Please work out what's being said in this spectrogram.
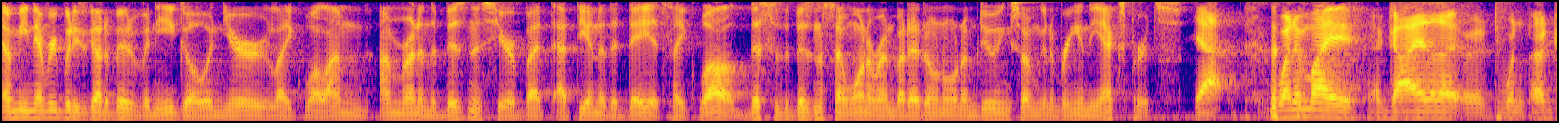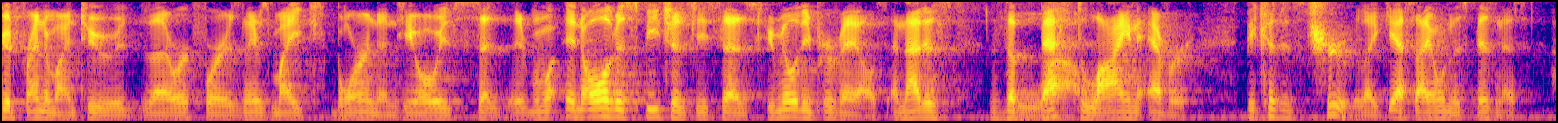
I mean, everybody's got a bit of an ego, and you're like, well, I'm I'm running the business here, but at the end of the day, it's like, well, this is the business I want to run, but I don't know what I'm doing, so I'm going to bring in the experts. Yeah, one of my a guy that I one, a good friend of mine too that I work for. His name's Mike Bourne, and he always says in all of his speeches he says humility prevails, and that is the best line ever because it's true. Like, yes, I own this business. I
